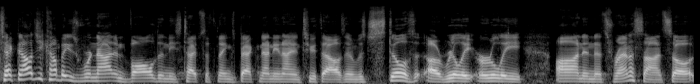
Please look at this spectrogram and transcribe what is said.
Technology companies were not involved in these types of things back 99 and 2000. It was still uh, really early on in its renaissance. So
